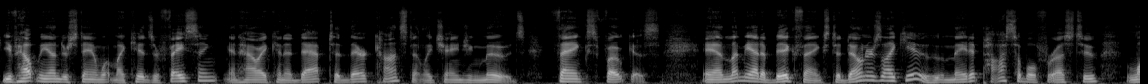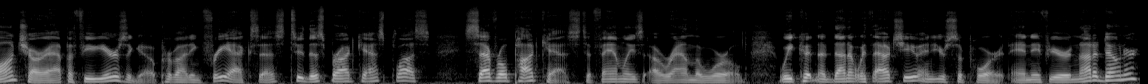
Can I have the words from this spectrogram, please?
You've helped me understand what my kids are facing and how I can adapt to their constantly changing moods. Thanks, Focus. And let me add a big thanks to donors like you who made it possible for us to launch our app a few years ago, providing free access to this broadcast plus several podcasts to families around the world. We couldn't have done it without you and your support. And if you're not a donor,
